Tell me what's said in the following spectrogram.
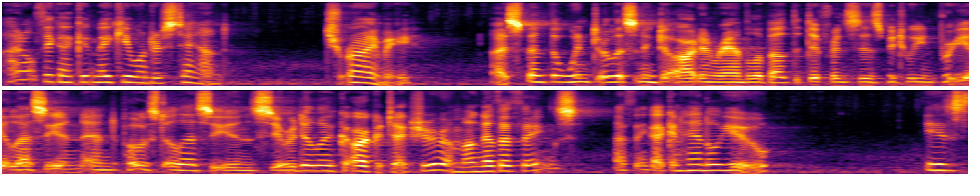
I don't think I could make you understand. Try me. I spent the winter listening to Arden ramble about the differences between pre-Alessian and post-Alessian Cyrodiilic architecture, among other things. I think I can handle you. Is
